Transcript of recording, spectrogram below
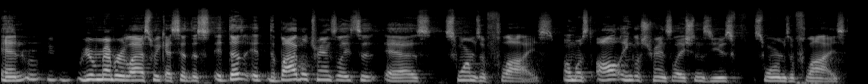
And you remember last week I said this. It does. It, the Bible translates it as swarms of flies. Almost all English translations use swarms of flies.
